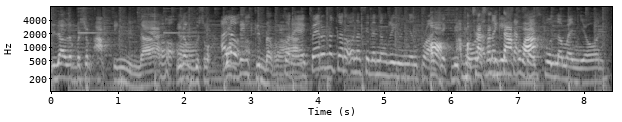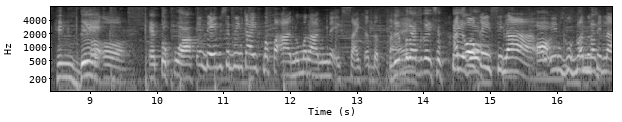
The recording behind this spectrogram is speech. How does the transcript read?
ilalabas yung acting nila. Oo. Yun ang gusto ko. Alam- Wag din Kimera. Correct. Pero nagkaroon na sila ng reunion project Oh, before. At magsasalita naging ako, ah. successful naman yon. Hindi. Oo. Ito po ah. Hindi, ibig sabihin kahit papaano, maraming na-excite at that time. Hindi marami na isa. At Pero, okay sila. ah, In good, nung ano nag- sila?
